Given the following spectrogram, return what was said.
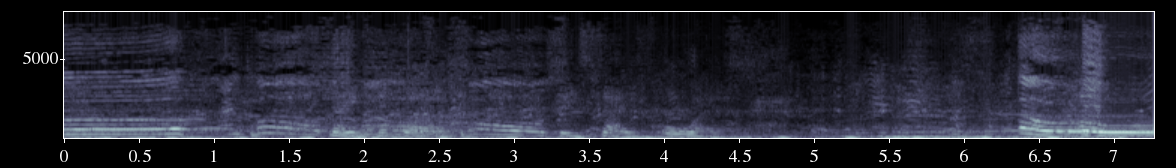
Oh. And pause. Safety Pause. Be safe, always. Oh.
